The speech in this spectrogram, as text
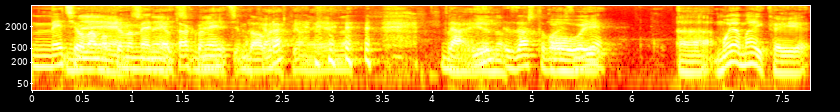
neće ovamo prema meni, neće, tako? Neće, dobro. da, i zašto ovaj, zmije? moja majka je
